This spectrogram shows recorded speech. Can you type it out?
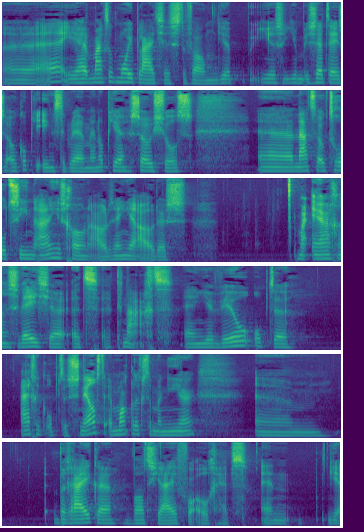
Uh, je maakt ook mooie plaatjes ervan. Je, je, je zet deze ook op je Instagram en op je socials. laat ze ook trots zien aan je schoonouders en je ouders. Maar ergens weet je, het eh, knaagt. En je wil op de, eigenlijk op de snelste en makkelijkste manier um, bereiken wat jij voor ogen hebt. En ja,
